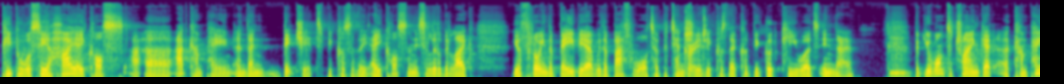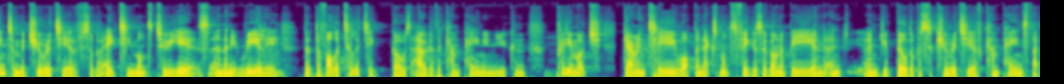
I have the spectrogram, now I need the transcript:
people will see a high ACOS uh, ad campaign and then ditch it because of the ACOS, and it's a little bit like you're throwing the baby out with the bathwater potentially Great. because there could be good keywords in there. Mm. But you want to try and get a campaign to maturity of sort of 18 months, two years. And then it really, mm. the, the volatility goes out of the campaign and you can mm. pretty much guarantee what the next month's figures are going to be. And, and, and you build up a security of campaigns that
